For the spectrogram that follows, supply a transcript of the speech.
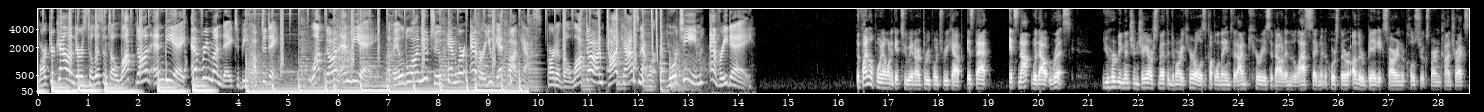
Mark your calendars to listen to Locked On NBA every Monday to be up to date. Locked On NBA, available on YouTube and wherever you get podcasts. Part of the Locked On Podcast Network. Your team every day. The final point I want to get to in our three points recap is that it's not without risk. You heard me mention J.R. Smith and DeMarre Carroll as a couple of names that I'm curious about in the last segment. Of course, there are other big expiring or close to expiring contracts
